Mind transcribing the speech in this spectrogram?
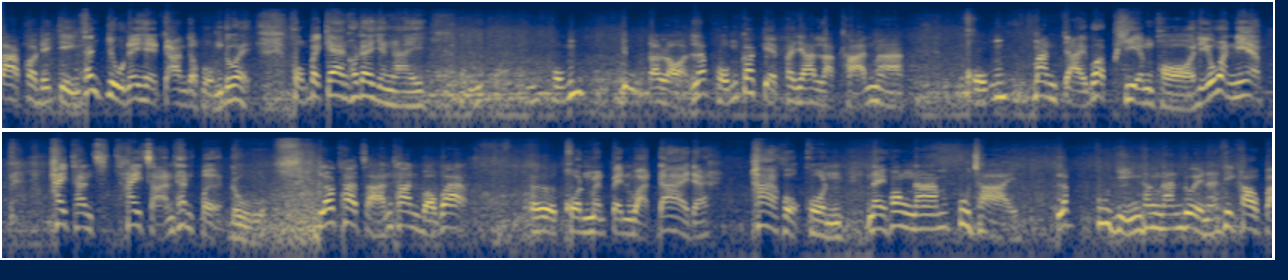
ทราบข้อเท็จจริง ท่านอยู่ในเหตุการณ์กับผมด้วย ผมไปแกล้งเขาได้ยังไง ผมอยู่ตลอดและผมก็เก็บพยานหลักฐานมา ผมมั่นใจว่าเพียงพอ เดี๋ยววันนี้ให้ท่านให้ศาลท่านเปิดดู แล้วถ้าศาลท่านบอกว่าเออคนมันเป็นหวัดได้นะห้าหกคนในห้องน้ำผู้ชายและผู้หญิงทั้งนั้นด้วยนะที่เข้าไป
